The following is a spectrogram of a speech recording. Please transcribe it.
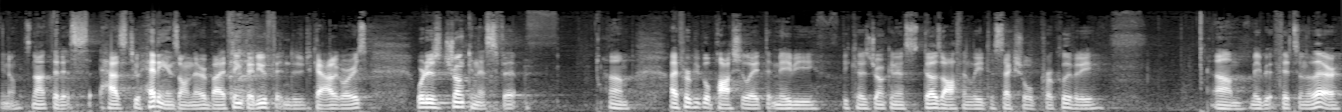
you know, it's not that it has two headings on there, but I think they do fit into two categories. Where does drunkenness fit? Um, I've heard people postulate that maybe because drunkenness does often lead to sexual proclivity, um, maybe it fits into there.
